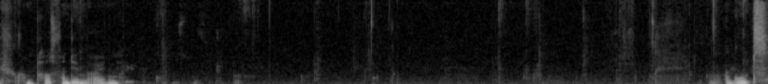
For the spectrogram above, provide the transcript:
Welche kommt raus von den beiden? Gut.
